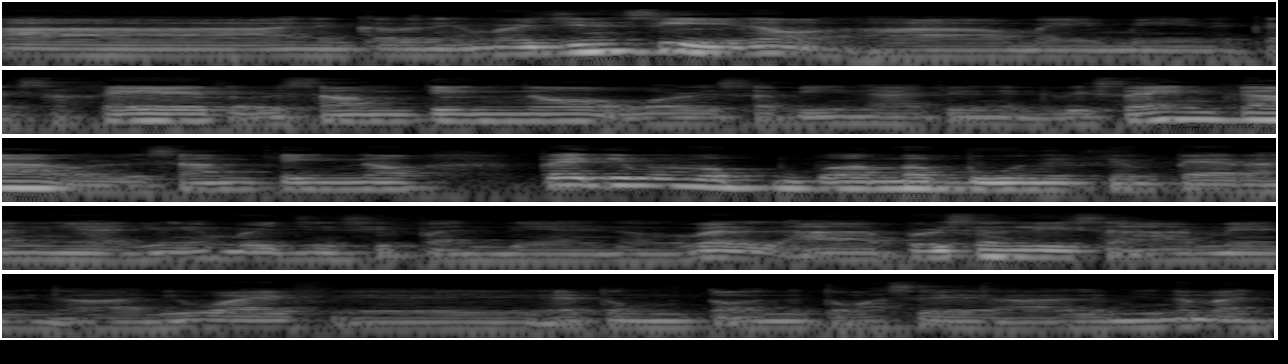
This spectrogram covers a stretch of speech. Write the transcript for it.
ah nagkaroon ng emergency, no? Ah, may may nagkasakit or something, no? Or sabihin natin nag-resign ka or something, no? Pwede mo ah, mabunot yung pera niyan, yung emergency fund na yan, no? Well, ah, personally sa amin ah, ni wife eh etong taon na to kasi ah, alam niyo naman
